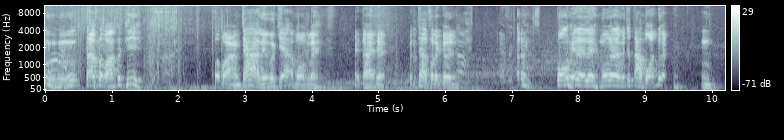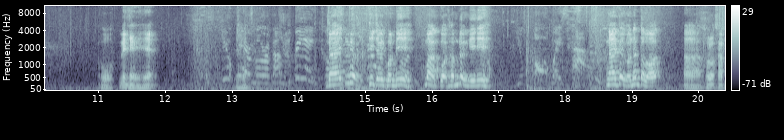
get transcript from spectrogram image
อือหือตาสว่างสักที สว่างจ้าเลยเมื่อกี้บอกเลยให้ตายเถอะมันจ้าซะเหลือเกินเอ้ยมองไม่เห็นอะไรเลย มองอะไรมันจะตาบอดด้วย อืมโอ้โหเล่นไงเนี่ย You care more about being นาย good. เลือกที่จะเป็นคนดีมากกว่าทำเรื่องดี You always have. ๆนายเป็นแบบนั้นตลอด อ่าขอโทษครับ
